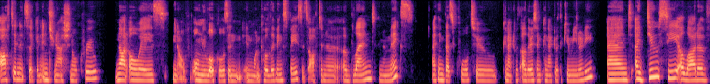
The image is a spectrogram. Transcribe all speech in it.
Often it's like an international crew, not always, you know, only locals in, in one co living space. It's often a, a blend and a mix. I think that's cool to connect with others and connect with the community. And I do see a lot of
